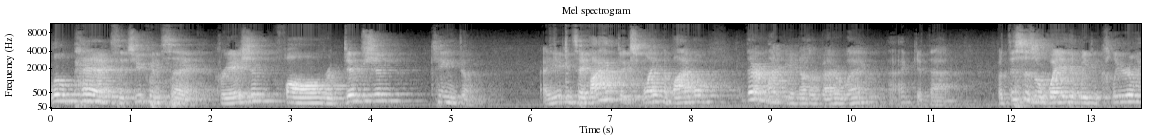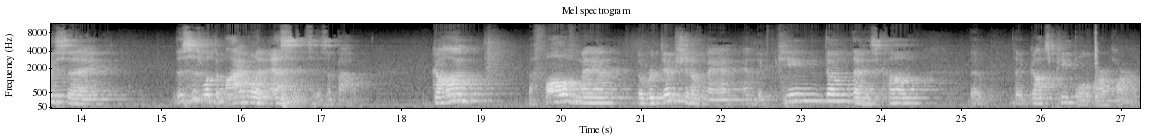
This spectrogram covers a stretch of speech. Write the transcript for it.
little pegs that you can say creation, fall, redemption, kingdom. And you can say, if I have to explain the Bible, there might be another better way. I get that. But this is a way that we can clearly say, this is what the Bible in essence is about. God, the fall of man, the redemption of man, and the kingdom that has come that, that God's people are a part of.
